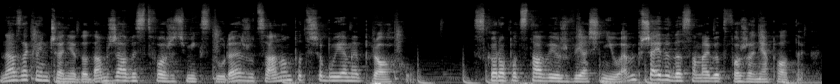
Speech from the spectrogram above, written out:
Na zakończenie dodam, że aby stworzyć miksturę rzucaną potrzebujemy prochu. Skoro podstawy już wyjaśniłem, przejdę do samego tworzenia potek.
